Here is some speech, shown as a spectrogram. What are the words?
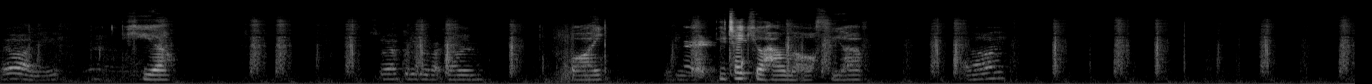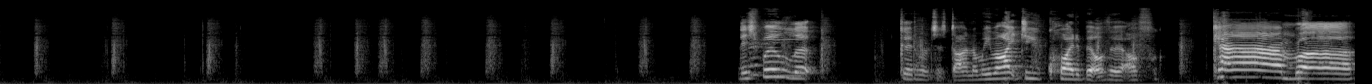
Where are you? Here. So I've got to go back home. Why? and do that. You take your helmet off. You have. Am I? This will look good done, and we might do quite a bit of it off camera.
